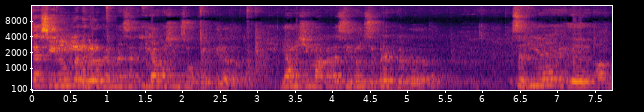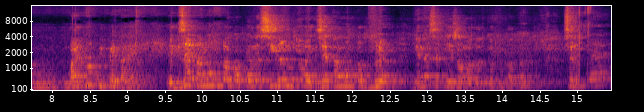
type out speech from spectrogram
त्या सिरमला वेगळं करण्यासाठी या मशीनचा उपयोग केला जातो. या मशीनला आपल्याला सिरम सेपरेट करलं जातं. सर ही आहे मायक्रो पिपेट आहे. एक्झॅक्ट अमाऊंट ऑफ आपल्याला सिरम किंवा एक्झॅक्ट अमाऊंट ऑफ ब्लड घेण्यासाठी याचा मदत करतो आपण सर ही आहे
